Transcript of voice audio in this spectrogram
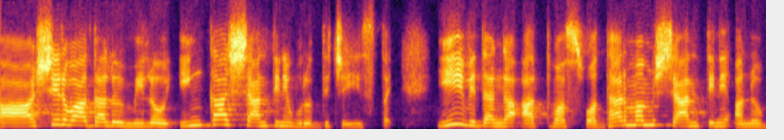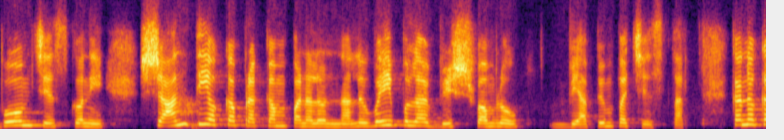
ఆ ఆశీర్వాదాలు మీలో ఇంకా శాంతిని వృద్ధి చేయిస్తాయి. ఈ విధంగా ఆత్మ స్వధర్మం శాంతిని అనుభవం చేసుకొని శాంతి యొక్క ప్రకంపనలు నలువైపుల విశ్వంలో వ్యాపింప చేస్తారు కనుక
